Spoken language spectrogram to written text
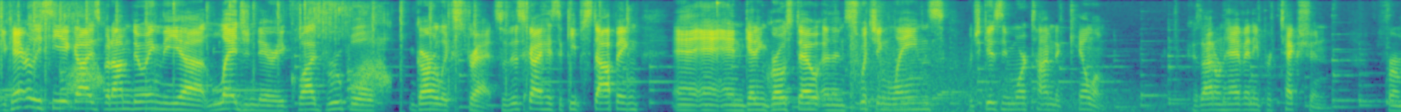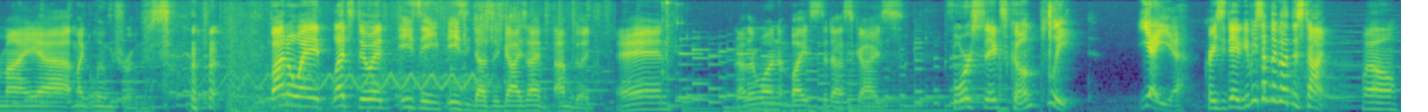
you can't really see it, guys, but I'm doing the uh, legendary quadruple garlic strat. So this guy has to keep stopping and, and, getting grossed out and then switching lanes, which gives me more time to kill him because I don't have any protection for my uh, my gloom shrooms. Final wave, let's do it. Easy, easy does it, guys. I, I'm good. And another one bites the dust, guys. 4-6 complete. Yeah, yeah. Crazy Dave, give me something good this time. Well,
